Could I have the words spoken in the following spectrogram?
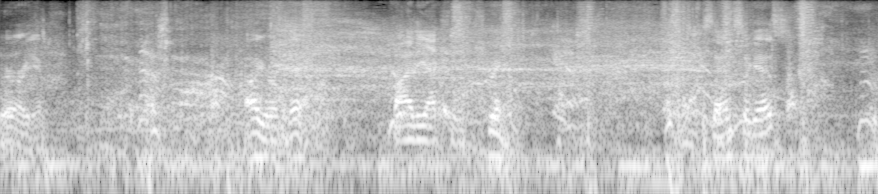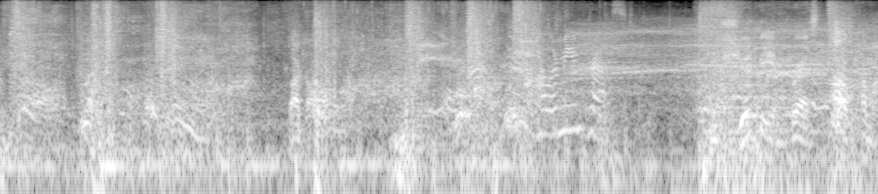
Where are you? Oh, you're over there. By the actual screamer. Makes sense, I guess. Fuck off. Color me impressed. You should be impressed. Oh, come on.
